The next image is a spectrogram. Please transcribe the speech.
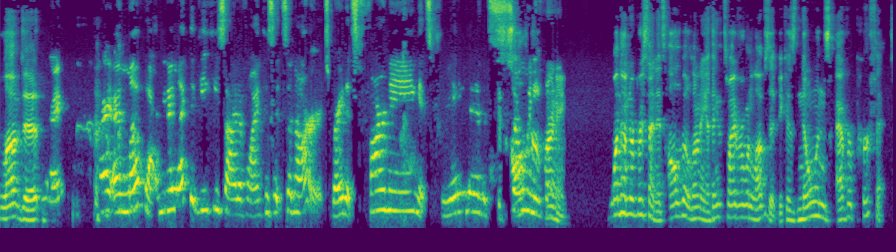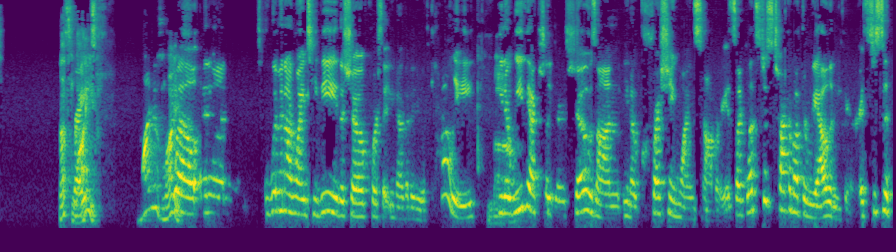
Loved it. right? I, I love that. I mean, I like the geeky side of wine because it's an art, right? It's farming, it's creative, it's, It's so many learning. One hundred percent. It's all about learning. I think that's why everyone loves it because no one's ever perfect. That's Right. life. Wine is life. Well, and on Women on Wine TV, the show, of course, that you know that I do with Kelly, you know, we've actually done shows on, you know, crushing wine snobbery. It's like, let's just talk about the reality here. It's just a,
